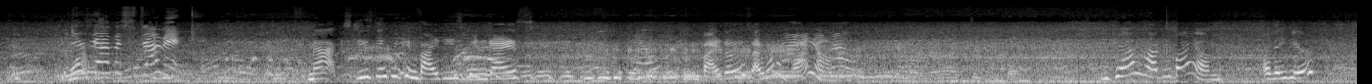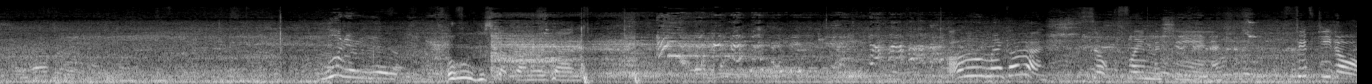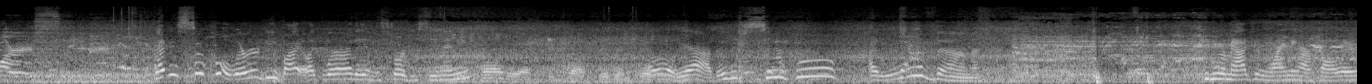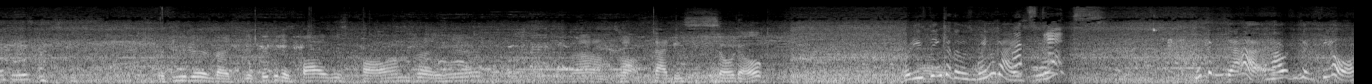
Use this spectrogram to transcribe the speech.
He doesn't have a stomach. Max, do you think we can buy these wind guys? Buy those? I want to buy them. You can? How do you buy them? Are they here? What are you? Oh, you stepped on her again. Oh my gosh. Silk flame machine. $50. That is so cool. Where do you buy it? Like, where are they in the store? Have you seen any? Probably actually cost you than Oh yeah, those are so cool. I love them. Can you imagine lining our hallway with these? If you did like, if we could just buy these columns right here, that on top. That'd be so dope. What do you think of those wind guys? That's it. Look at that. How does it feel?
